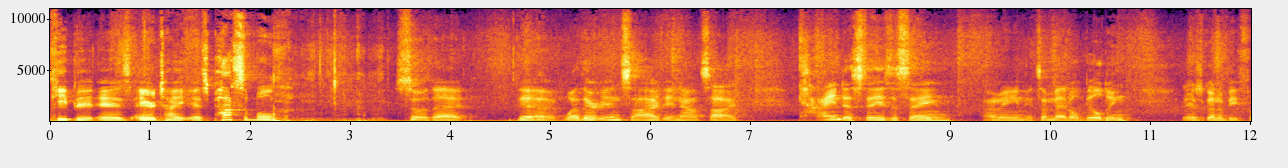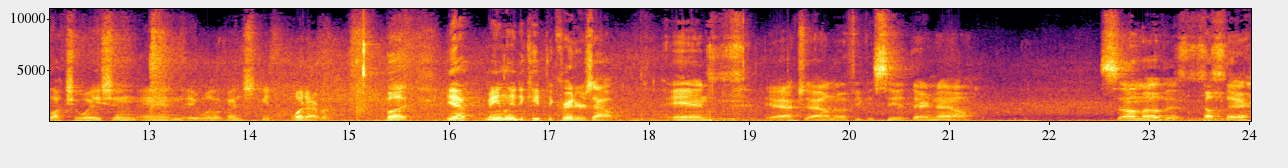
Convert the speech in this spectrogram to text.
keep it as airtight as possible so that the weather inside and outside kind of stays the same. I mean, it's a metal building. There's going to be fluctuation and it will eventually, you know, whatever. But yeah, mainly to keep the critters out. And yeah, actually, I don't know if you can see it there now. Some of it up there.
